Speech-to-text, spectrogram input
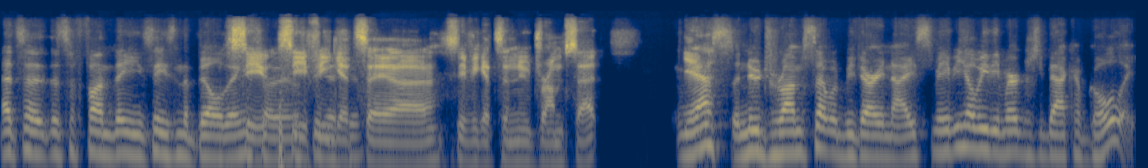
That's a that's a fun thing. He stays in the building. See, so see if he gets a uh, see if he gets a new drum set. Yes, a new drum set would be very nice. Maybe he'll be the emergency backup goalie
